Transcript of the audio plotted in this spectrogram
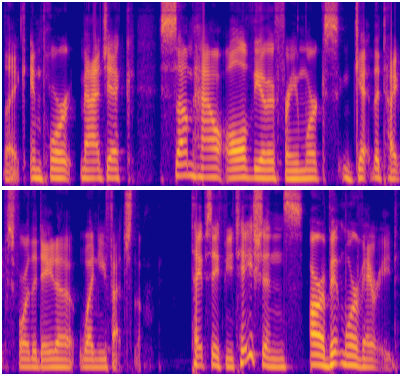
like import magic. Somehow all of the other frameworks get the types for the data when you fetch them. Type safe mutations are a bit more varied.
